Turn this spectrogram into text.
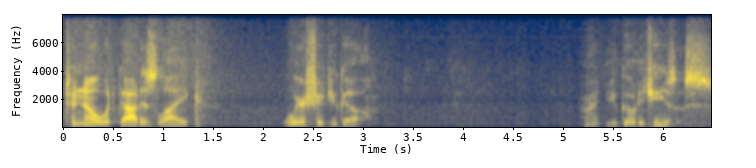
to know what God is like, where should you go? Right? You go to Jesus.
